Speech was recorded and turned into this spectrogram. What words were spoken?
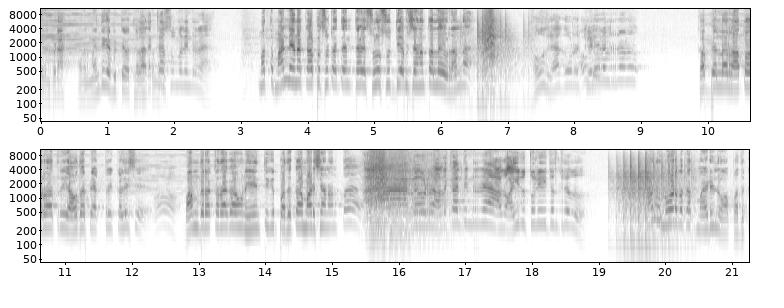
ಇರ್ಲಿ ಬಿಡ ಅದನ್ನ ಮಂದಿಗೆ ಬಿಟ್ಟೇವ ಹೇಳ ಅದಕ್ಕ ಸುಮ್ಮದಿನ್ರಿ ಮತ್ತೆ ಮೊನ್ನೆ ಏನೋ ಕಬ್ಬು ಸುಟ್ಟೈತೆ ಅಂತ ಹೇಳಿ ಸುಳ್ಳು ಸುದ್ದಿ ಅಭಿಷಾನಂತಲ್ಲ ಇವ್ರನ್ನ ಹೌದ್ರಿ ಯಾಕೆ ಗೌಡ್ರ? ಕೇಳಿಲ್ಲಲ್ರಿ ನಾನು. ಕಬ್ಬೆಲ್ಲ ರಾತ್ರೋರಾತ್ರಿ ಯಾವುದೇ ಫ್ಯಾಕ್ಟ್ರಿ ಕಳಿಸಿ. ಬಂದ್ ರೊಕ್ಕದಾಗ ಅವನ ಹೆಂಡತಿಗೆ ಪದಕ ಮಾಡಿಸ್ಯಾನಂತ. ಆ ಗೌಡ್ರ ಅದಕ್ಕೆ ಅದು ಐದು ತೊಲಿ ಐತಂತ್ರಿ ಅದು. ನಾನು ನೋಡ್ಬೇಕಂತ ಮಾಡಿನು ಆ ಪದಕ?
